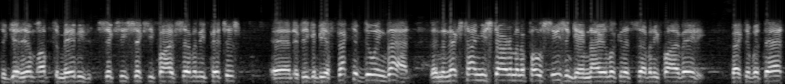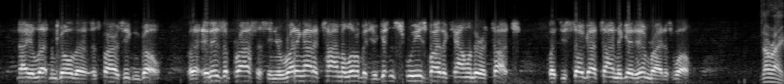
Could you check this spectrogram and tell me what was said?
to get him up to maybe 60, 65, 70 pitches. And if he can be effective doing that, then the next time you start him in a postseason game, now you're looking at 75, 80. Effective with that, now you're letting him go the, as far as he can go. But it is a process, and you're running out of time a little bit. You're getting squeezed by the calendar a touch, but you still got time to get him right as well. All right.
